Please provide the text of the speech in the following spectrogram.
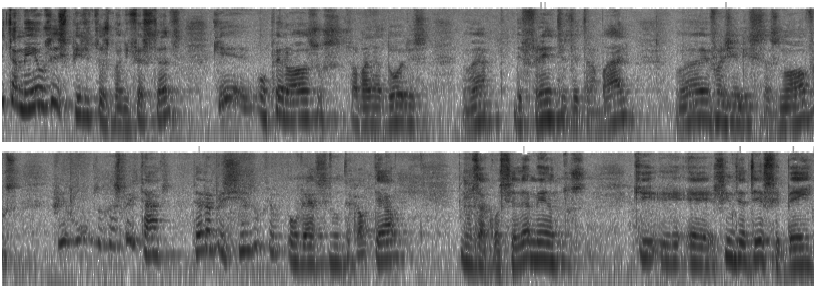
e também aos espíritos manifestantes, que operosos, trabalhadores, não é, de frentes de trabalho, é, evangelistas novos, ficam desrespeitados. Então era preciso que houvesse muita cautela nos aconselhamentos, que eh, se entendesse bem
